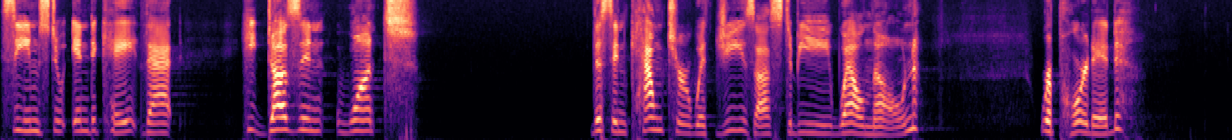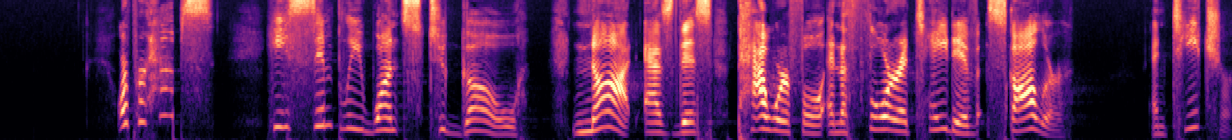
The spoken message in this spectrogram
seems to indicate that he doesn't want this encounter with Jesus to be well known, reported, or perhaps he simply wants to go not as this powerful and authoritative scholar and teacher,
